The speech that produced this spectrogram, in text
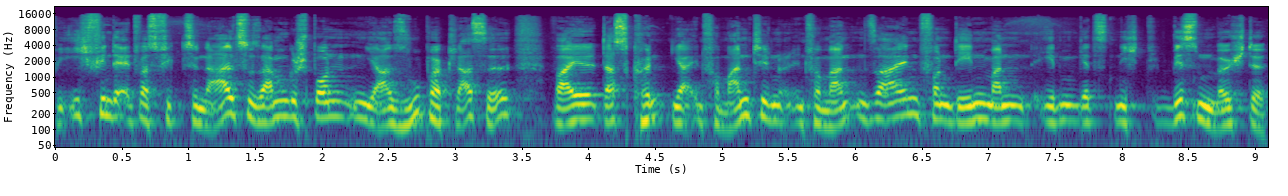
wie ich finde, etwas fiktional zusammengesponnen. Ja, super klasse, weil das könnten ja Informantinnen und Informanten sein, von denen man eben jetzt nicht wissen möchte,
